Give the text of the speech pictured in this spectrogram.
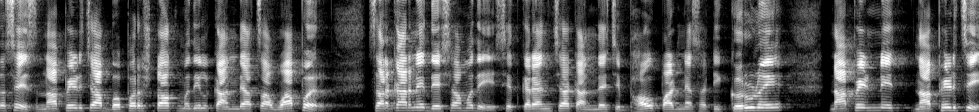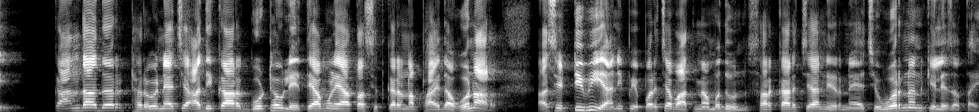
तसेच नाफेडच्या बफर स्टॉकमधील कांद्याचा वापर सरकारने देशामध्ये शेतकऱ्यांच्या कांद्याचे भाव पाडण्यासाठी करू नये नाफेडने नाफेडचे कांदा दर ठरवण्याचे अधिकार गोठवले त्यामुळे आता शेतकऱ्यांना फायदा होणार असे टी व्ही आणि पेपरच्या बातम्यामधून सरकारच्या निर्णयाचे वर्णन केले जात आहे.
